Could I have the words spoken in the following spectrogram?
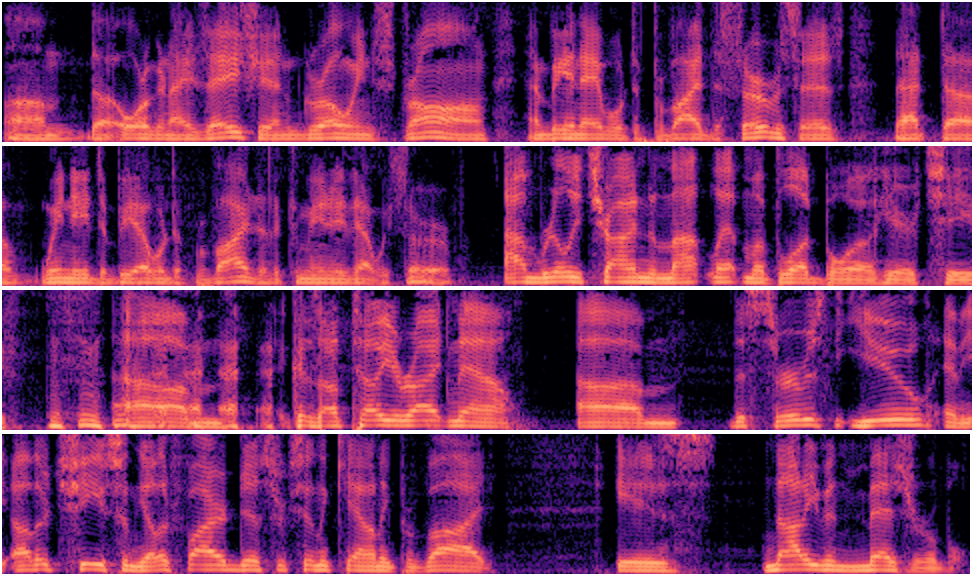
um, the organization growing strong and being able to provide the services that uh, we need to be able to provide to the community that we serve. I'm really trying to not let my blood boil here, Chief, because um, I'll tell you right now, um, the service that you and the other chiefs and the other fire districts in the county provide is not even measurable.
